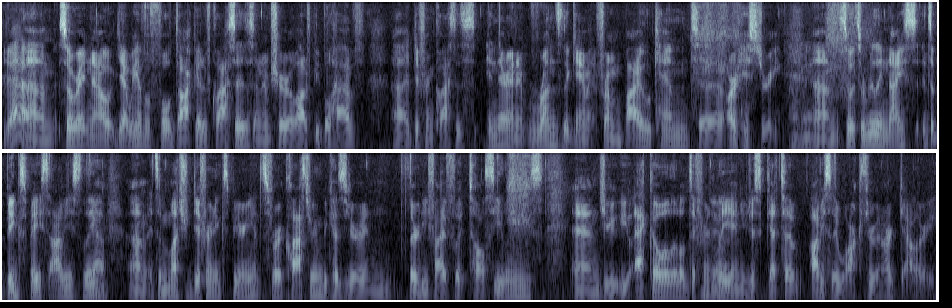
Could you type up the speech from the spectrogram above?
Yeah. Um, so right now, yeah, we have a full docket of classes, and I'm sure a lot of people have uh, different classes in there, and it runs the gamut from biochem to art history. Oh, man. Um, so it's a really nice. It's a big space, obviously. Yeah. Um, it's a much different experience for a classroom because you're in 35 foot tall ceilings and you, you echo a little differently Yeah. and you just get to obviously walk through an art gallery.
